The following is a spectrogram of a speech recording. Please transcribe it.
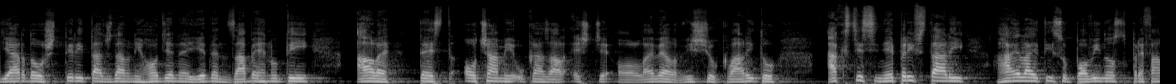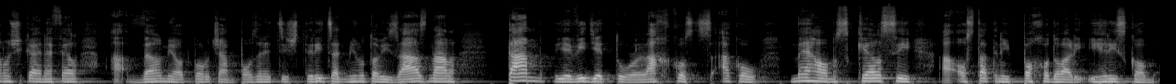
yardov, 4 touchdowny hodené, 1 zabehnutý, ale test očami ukázal ešte o level vyššiu kvalitu Ak ste si neprivstali, highlighty sú povinnosť pre fanúšika NFL a veľmi odporúčam pozrieť si 40 minútový záznam. Tam je vidieť tú ľahkosť, s akou Mehom, Kelsey a ostatní pochodovali ihriskom.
